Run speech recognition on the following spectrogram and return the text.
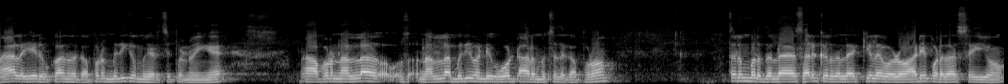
மேலே ஏறி உட்காந்ததுக்கப்புறம் மிதிக்க முயற்சி பண்ணுவீங்க. அப்புறம் நல்லா நல்லா மிதிவண்டி ஓட்ட ஆரம்பித்ததுக்கப்புறம் திரும்புறதில் சறுக்கிறதில் கீழே விழும் அடிப்படை தான் செய்யும்.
